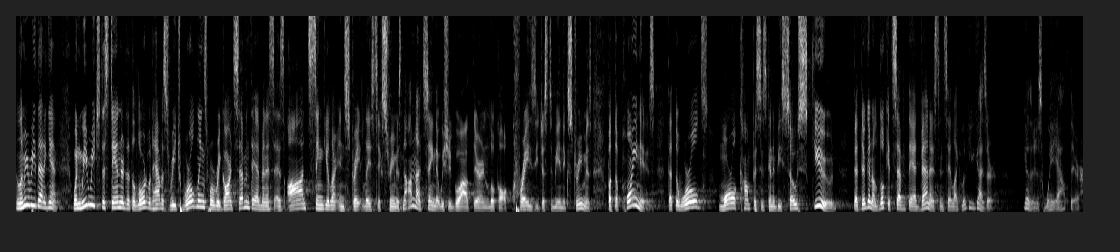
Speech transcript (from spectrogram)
And let me read that again. When we reach the standard that the Lord would have us reach, worldlings will regard Seventh day Adventists as odd, singular, and straight laced extremists. Now, I'm not saying that we should go out there and look all crazy just to be an extremist, but the point is that the world's moral compass is going to be so skewed that they're going to look at Seventh day Adventists and say, like, look, you guys are, you guys are just way out there.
